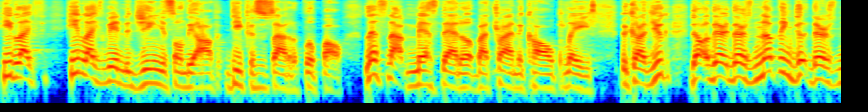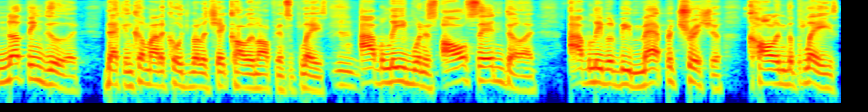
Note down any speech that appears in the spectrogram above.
He likes he likes being the genius on the off- defensive side of the football. Let's not mess that up by trying to call plays because you there, there's nothing good. There's nothing good that can come out of Coach Belichick calling offensive plays. I believe when it's all said and done, I believe it'll be Matt Patricia calling the plays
